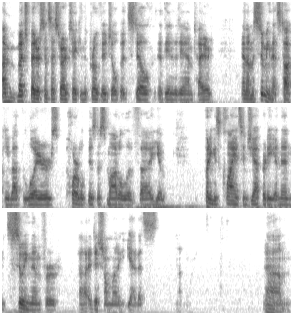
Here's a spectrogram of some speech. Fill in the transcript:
I'm much better since I started taking the Provigil, but still, at the end of the day, I'm tired. And I'm assuming that's talking about the lawyer's horrible business model of uh, you know putting his clients in jeopardy and then suing them for uh, additional money. Yeah, that's. Um,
